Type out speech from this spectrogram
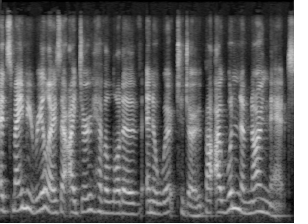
it's made me realize that i do have a lot of inner work to do but i wouldn't have known that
